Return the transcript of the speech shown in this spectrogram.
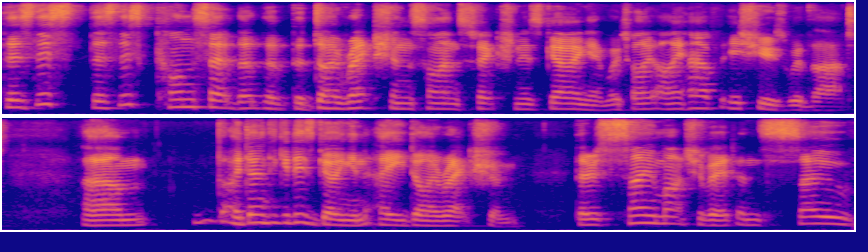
there's this there's this concept that the, the direction science fiction is going in, which I, I have issues with that. Um, I don't think it is going in a direction. There is so much of it and so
